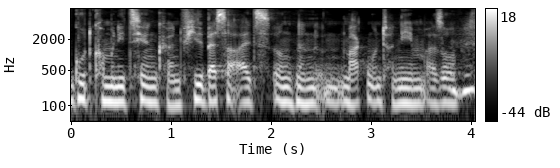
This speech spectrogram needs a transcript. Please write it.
gut kommunizieren könnt. Viel besser als irgendein Markenunternehmen. Also mhm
